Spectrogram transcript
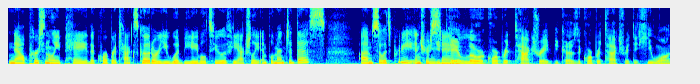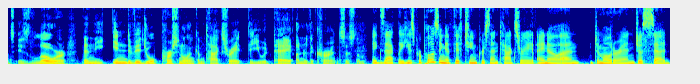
now personally pay the corporate tax code, or you would be able to if he actually implemented this. Um, so it's pretty interesting. And you pay a lower corporate tax rate because the corporate tax rate that he wants is lower than the individual personal income tax rate that you would pay under the current system. Exactly. He's proposing a 15% tax rate. I know um, Damodaran just said,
